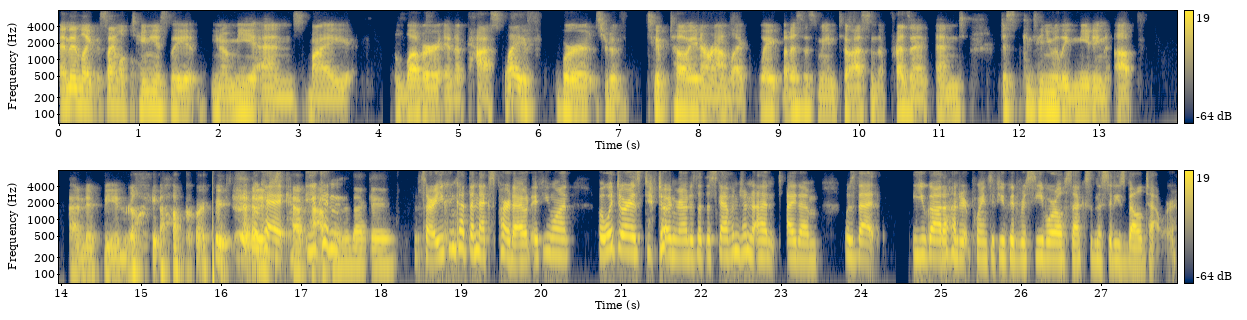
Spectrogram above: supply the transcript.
and then like simultaneously, you know, me and my lover in a past life were sort of tiptoeing around like, wait, what does this mean to us in the present? And just continually meeting up and it being really awkward. And Okay, you can- in that game. sorry, you can cut the next part out if you want. But what Dora is tiptoeing around is that the scavenger hunt item was that you got 100 points if you could receive oral sex in the city's bell tower.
